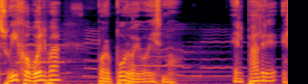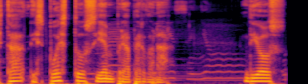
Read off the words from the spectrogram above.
su hijo vuelva por puro egoísmo. El Padre está dispuesto siempre a perdonar. Dios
